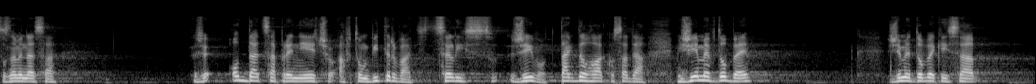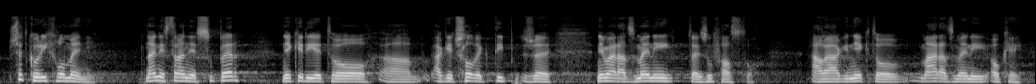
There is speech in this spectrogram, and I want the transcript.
To znamená sa, že oddať sa pre niečo a v tom vytrvať celý život, tak dlho, ako sa dá. My žijeme v dobe, žijeme v dobe, keď sa všetko rýchlo mení. Na jednej strane super, Niekedy je to, ak je človek typ, že nemá rád zmeny, to je zúfalstvo. Ale ak niekto má rád zmeny, OK.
